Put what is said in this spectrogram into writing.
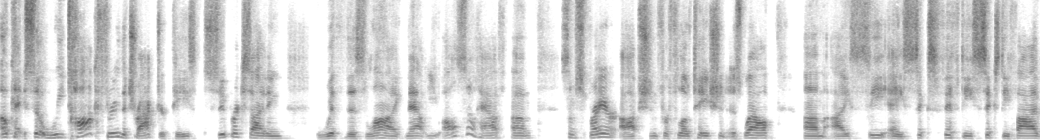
Okay. So we talk through the tractor piece. Super exciting with this line. Now, you also have um, some sprayer option for flotation as well. Um, I see a 650 65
